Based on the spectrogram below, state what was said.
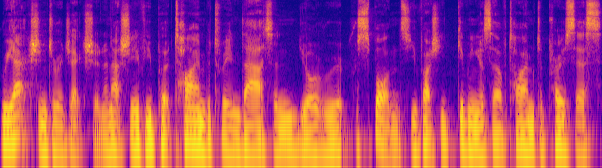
reaction to rejection, and actually, if you put time between that and your re- response, you've actually given yourself time to process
